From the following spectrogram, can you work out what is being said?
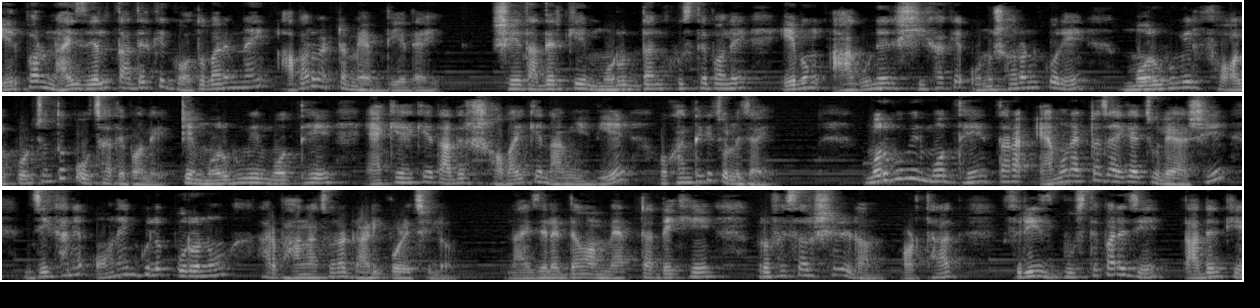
এরপর নাইজেল তাদেরকে গতবারের ন্যায় আবারও একটা ম্যাপ দিয়ে দেয়। সে তাদেরকে মরুদ্যান খুঁজতে বলে এবং আগুনের শিখাকে অনুসরণ করে মরুভূমির ফল পর্যন্ত পৌঁছাতে বলে। সে মরুভূমির মধ্যে একে একে তাদের সবাইকে নামিয়ে দিয়ে ওখান থেকে চলে যায়। মরুভূমির মধ্যে তারা এমন একটা জায়গায় চলে আসে যেখানে অনেকগুলো পুরনো আর ভাঙাচোরা গাড়ি পড়েছিল। নাইজেলের দেওয়া ম্যাপটা দেখে প্রফেসর শেলডন অর্থাৎ ফ্রিজ বুঝতে পারে যে তাদেরকে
